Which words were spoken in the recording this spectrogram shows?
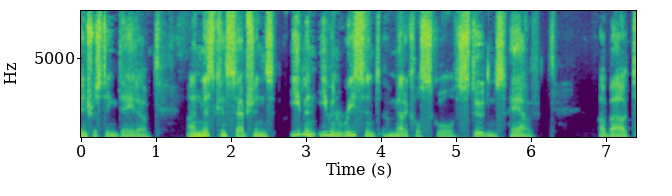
interesting data on misconceptions even even recent uh, medical school students have about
